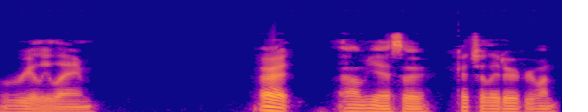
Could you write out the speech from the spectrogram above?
Really lame. Alright. Um yeah, so catch you later everyone.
